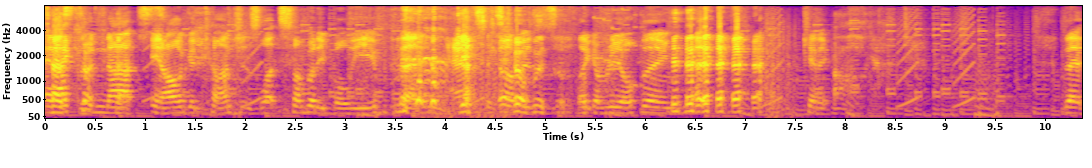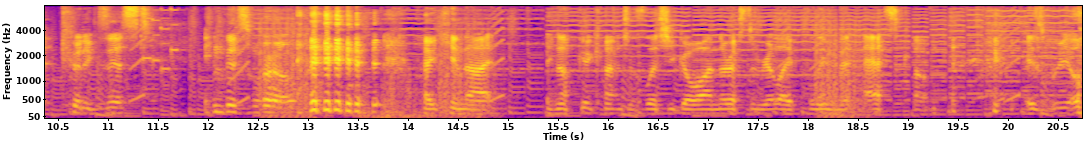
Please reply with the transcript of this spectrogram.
I that's the could not, best. in all good conscience, let somebody believe that ass Ass cum cum is is a- like a real thing that can it, oh god damn. That could exist in this world. I cannot, in all good conscience, let you go on the rest of your life believing that ass cum is real.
